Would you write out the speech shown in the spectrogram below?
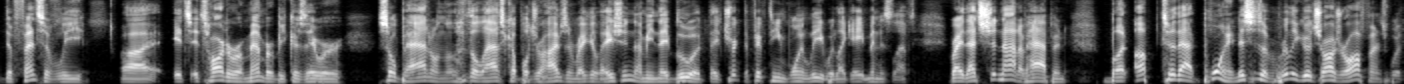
defensively, uh, it's it's hard to remember because they were so bad on the, the last couple drives in regulation. I mean, they blew it. They tricked a 15 point lead with like eight minutes left, right? That should not have happened. But up to that point, this is a really good Charger offense with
